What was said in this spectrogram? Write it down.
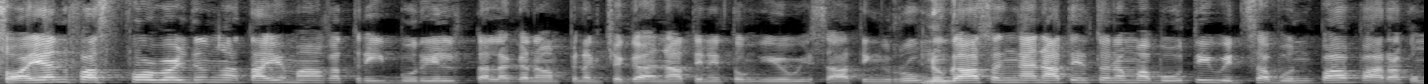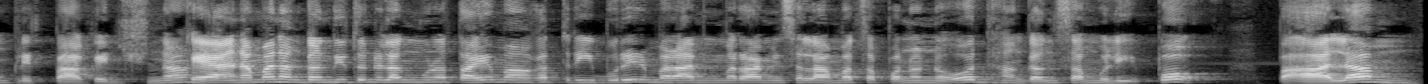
So ayan, fast forward na nga tayo mga katribo reel. Talaga naman pinagtyagaan natin itong iuwi sa ating room. Nugasan nga natin ito ng mabuti with sabon pa para complete package na. Kaya naman hanggang dito na lang muna tayo mga katribo reel. Maraming maraming salamat sa panonood. Hanggang sa muli po. Paalam!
